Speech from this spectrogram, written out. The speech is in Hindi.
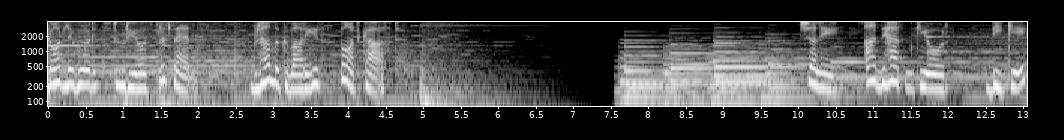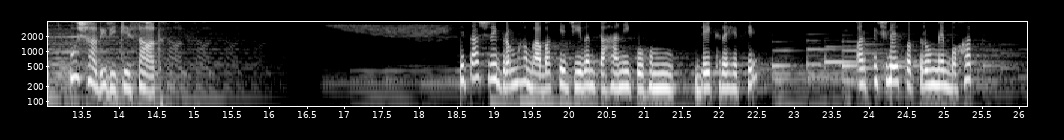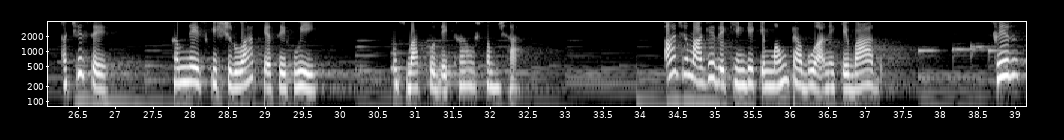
Godlywood Studios presents Brahmakumari's podcast. चले आध्यात्म की ओर बीके उषा दीदी के साथ पिता श्री ब्रह्मा बाबा के जीवन कहानी को हम देख रहे थे और पिछले सत्रों में बहुत अच्छे से हमने इसकी शुरुआत कैसे हुई उस बात को देखा और समझा। आज हम आगे देखेंगे कि माउंट आबू आने के बाद फिर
